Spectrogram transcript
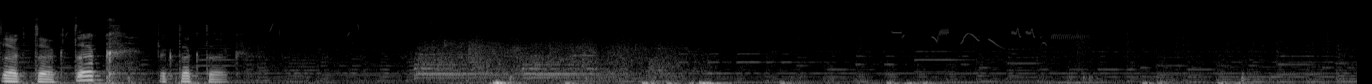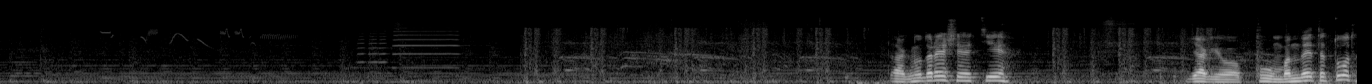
Так, так, так. Так, так, так. Так, ну до речі, ті. Як його? Пум, бандити тут,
